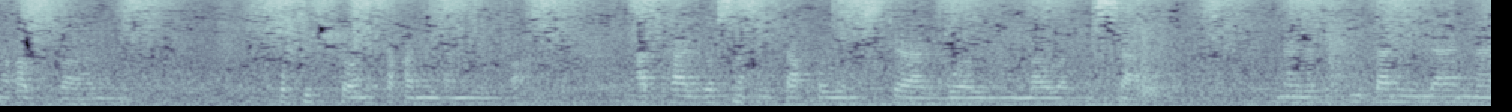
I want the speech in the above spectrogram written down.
nakapag posisyon sa kanilang lupa. At halos nakita ko yung struggle ng bawat isa na nakikita nila na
